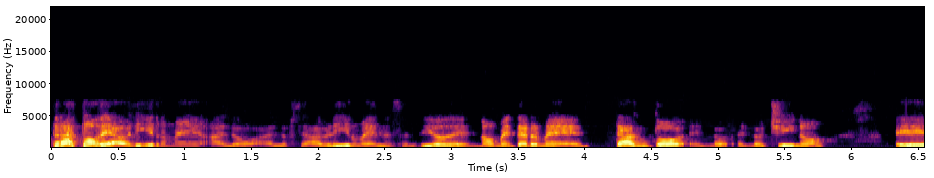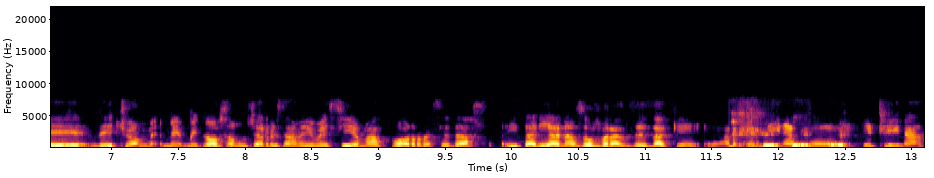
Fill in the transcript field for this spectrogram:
trato de abrirme a lo, a lo- o sea, abrirme en el sentido de no meterme tanto en lo, en lo chino. Eh, De hecho, me, me causa mucha risa, a mí me sigue más por recetas italianas o francesas que argentinas que, que china.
